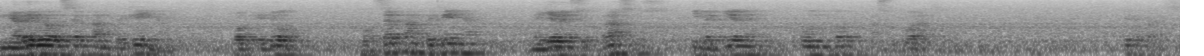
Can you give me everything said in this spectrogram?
Y me alegro de ser tan pequeña, porque yo, por ser tan pequeña, me lleve en sus brazos y me tiene junto a su corazón. ¿Qué te parece?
